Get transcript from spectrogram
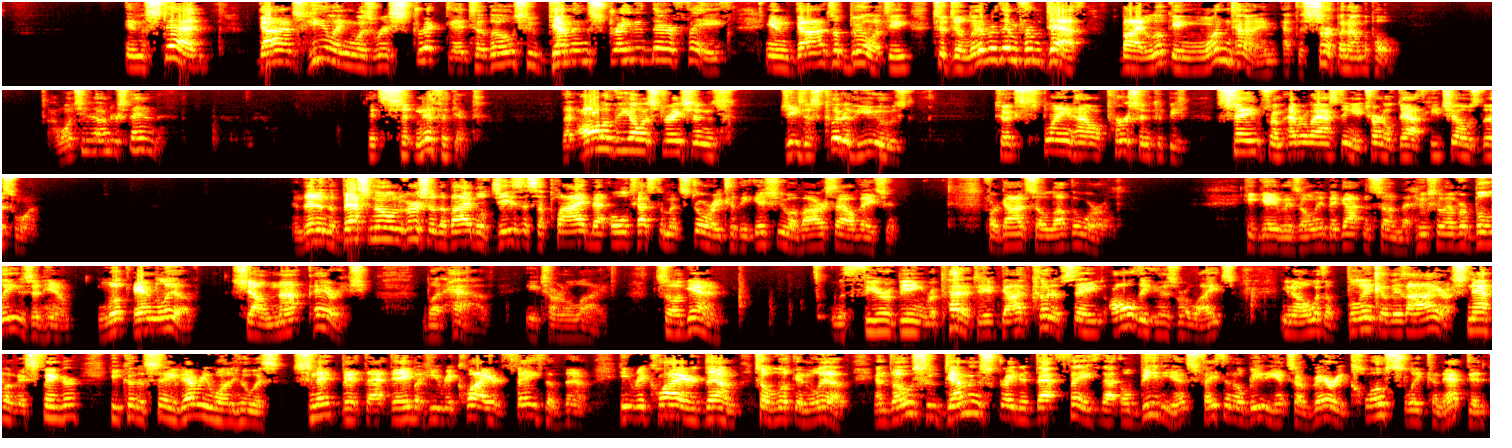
Instead, God's healing was restricted to those who demonstrated their faith in God's ability to deliver them from death by looking one time at the serpent on the pole. I want you to understand that. It's significant that all of the illustrations Jesus could have used to explain how a person could be saved from everlasting eternal death, he chose this one. And then in the best known verse of the Bible, Jesus applied that Old Testament story to the issue of our salvation. For God so loved the world, he gave his only begotten Son, that whosoever believes in him, look and live, shall not perish, but have eternal life. So again, with fear of being repetitive, God could have saved all the Israelites, you know, with a blink of his eye or a snap of his finger. He could have saved everyone who was snake bit that day, but he required faith of them. He required them to look and live. And those who demonstrated that faith, that obedience, faith and obedience are very closely connected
